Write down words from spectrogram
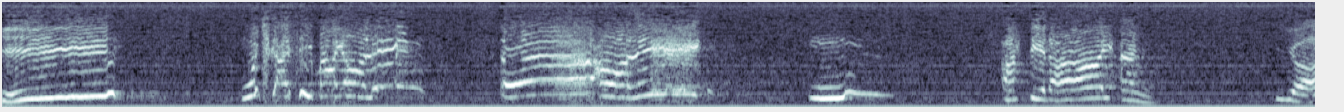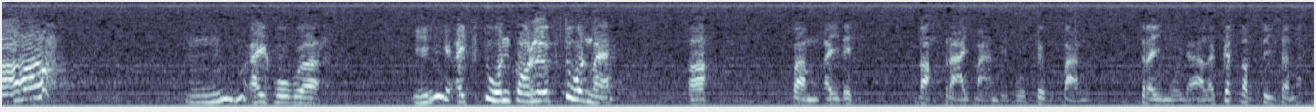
អីមួយឆ្កែស៊ីបាយអលីងអឺអលីងអត់ទៀតហើយអញយ៉ាអីគូអីអីផ្ទួនក៏លើផ្ទួនម៉ែអោះបាំអីទេដោះស្រាយបានពីព្រោះទើបបានត្រីមួយដែរឥឡូវគិតដល់ទីសិនណា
